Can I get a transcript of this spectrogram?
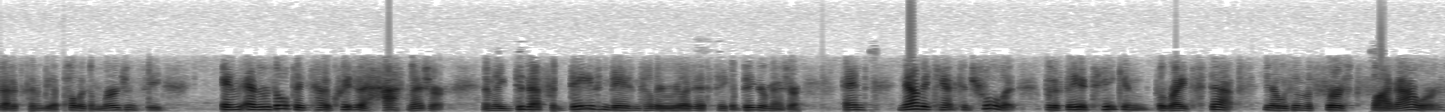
that it's going to be a public emergency. And as a result, they kind of created a half measure. And they did that for days and days until they realized they had to take a bigger measure. And now they can't control it. But if they had taken the right steps, you know, within the first five hours,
